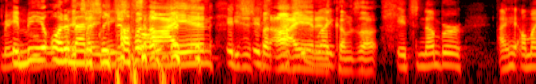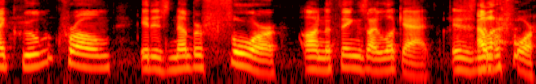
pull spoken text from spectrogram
main It me- Google- automatically it's You just put up. I in. You just it's put I in, and like- it comes up. It's number. I on my Google Chrome. It is number four on the things I look at. It is I li- number four.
